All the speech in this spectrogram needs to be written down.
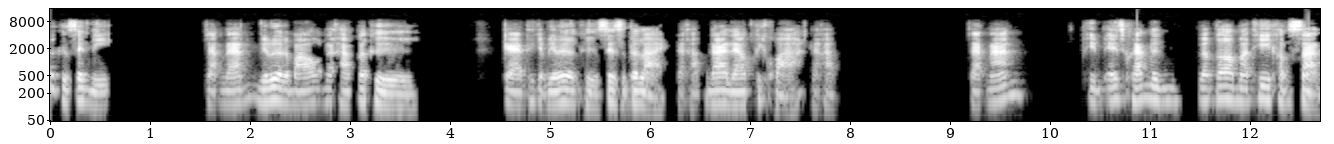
ก็คือเส้นนี้ จากนั้น mirror about นะครับ ก็คือ แกนที่จะ mirror คือเส้น center line นะครับ ได้แล้วคลิกขวานะครับ จากนั้นพิมพ์ s ครั้งหนึ่งแล้วก็มาที่คำสั่ง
